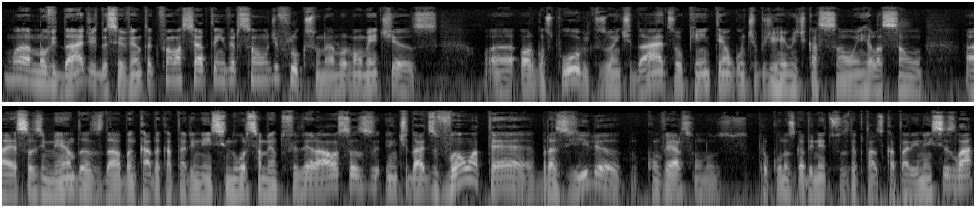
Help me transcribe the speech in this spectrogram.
Uma novidade desse evento é que foi uma certa inversão de fluxo. Né? Normalmente, os uh, órgãos públicos ou entidades ou quem tem algum tipo de reivindicação em relação a essas emendas da bancada catarinense no orçamento federal, essas entidades vão até Brasília, conversam, nos, procuram os gabinetes dos deputados catarinenses lá.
